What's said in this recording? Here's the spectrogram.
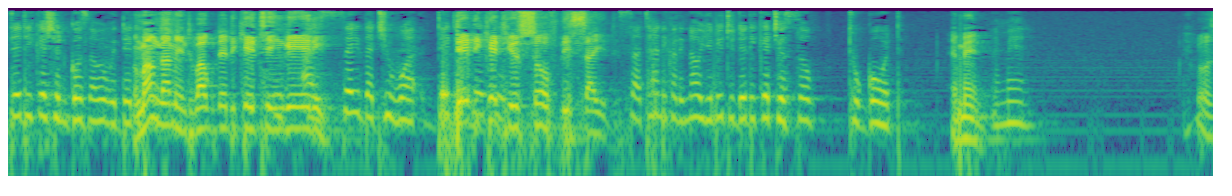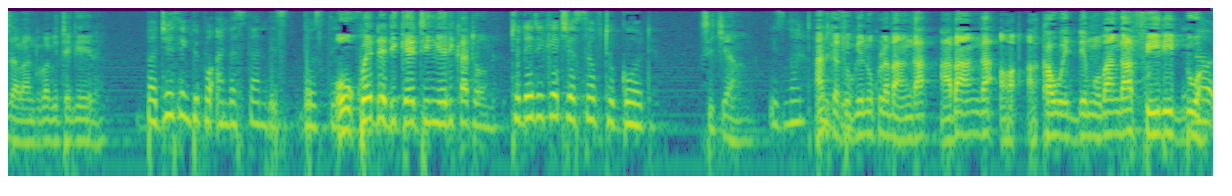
Dedication goes away with omanga dedication. ngambe nti bagudedicatinga I eri say that you were dedicate yourself this side satanically. Now you need to dedicate yourself to God. amen Amen. abantu babitegeera But do you think people understand this, those things? okwededicatinga eri katonda To dedicate yourself to God si kyangu is not anti ogenda okulaba nga abanga akaweddemu obanga afiiriddwa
